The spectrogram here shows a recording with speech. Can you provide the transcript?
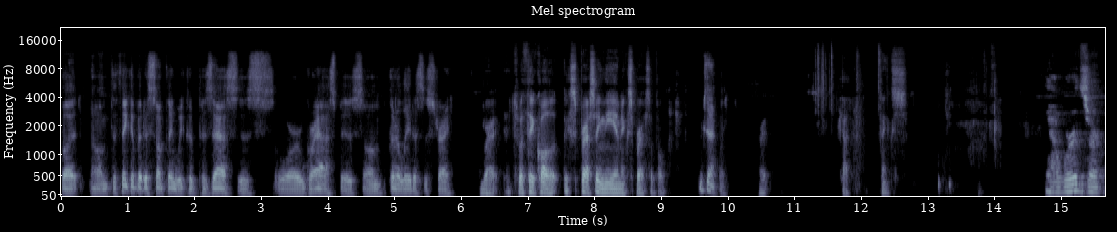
but um, to think of it as something we could possess is or grasp is um, going to lead us astray. Right. It's what they call expressing the inexpressible. Exactly. Right. Got it. Thanks. Yeah, words are,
